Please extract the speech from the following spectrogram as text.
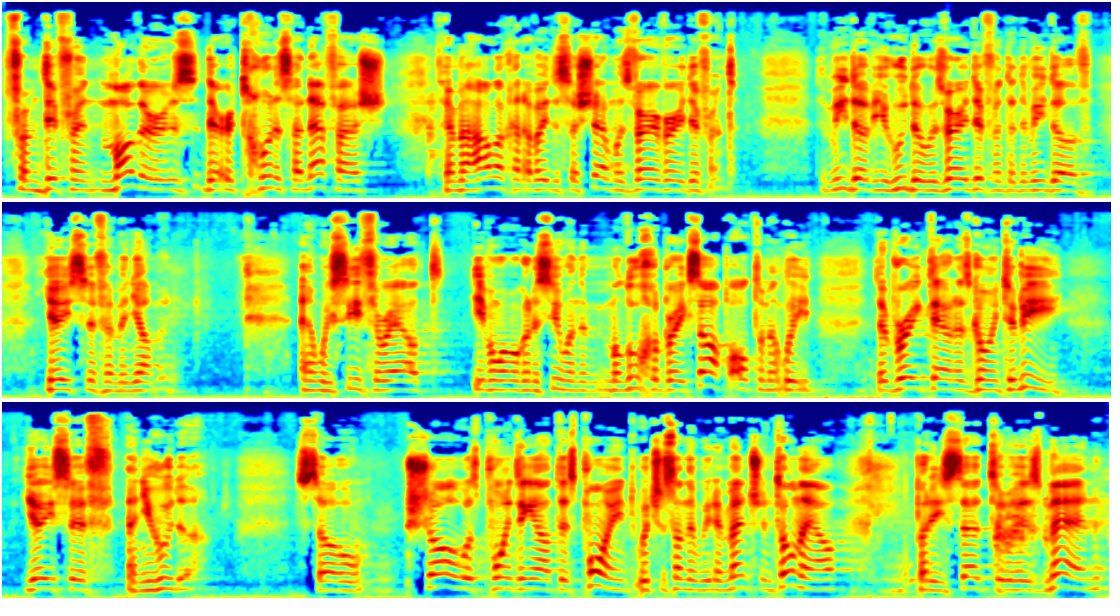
from different mothers, their tchunas hanefesh, their mahalach and avodas Hashem was very very different. The midah of Yehuda was very different than the midah of Yosef and Binyamin, and we see throughout. Even when we're going to see when the malucha breaks up, ultimately, the breakdown is going to be Yosef and Yehuda. So Shaul was pointing out this point, which is something we didn't mention till now, but he said to his men,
